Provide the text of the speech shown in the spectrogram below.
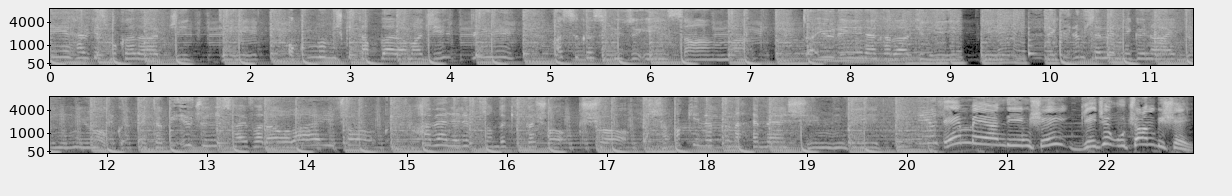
Niye herkes bu kadar ciddi Okunmamış kitaplar ama ciddi Asık asık yüzü insanlar. Da yüreğine kadar kilitli. Ne gülümseme ne günaydın yok. E tabi üçüncü sayfada olay çok. Haberleri son dakika şok şok. Yaşamak yine buna hemen şimdi. En beğendiğim şey gece uçan bir şey.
